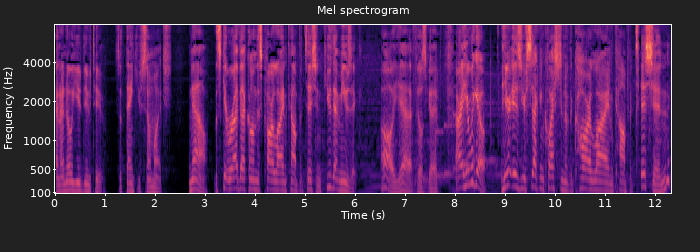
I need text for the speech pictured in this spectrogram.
And I know you do too. So thank you so much. Now, let's get right back on this car line competition. Cue that music. Oh, yeah, that feels good. All right, here we go. Here is your second question of the car line competition.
